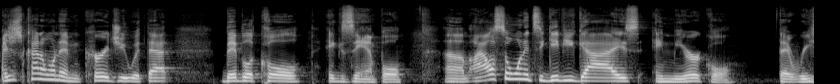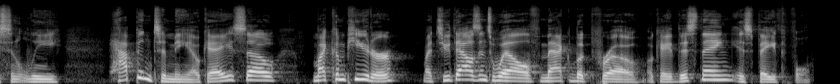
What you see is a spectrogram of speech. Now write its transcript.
I just kind of want to encourage you with that biblical example. Um, I also wanted to give you guys a miracle that recently happened to me. Okay. So, my computer, my 2012 MacBook Pro, okay, this thing is faithful.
